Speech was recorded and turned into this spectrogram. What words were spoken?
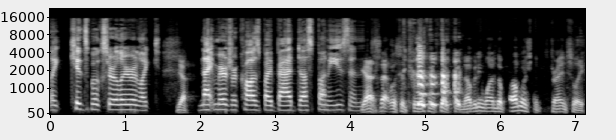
like kids books earlier, like yeah. nightmares are caused by bad dust bunnies, and yes, that was a terrific book, but nobody wanted to publish it. Strangely,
